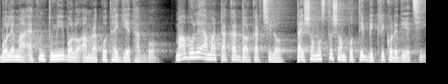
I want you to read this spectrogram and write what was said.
বলে, মা, এখন তুমিই বলো, আমরা কোথায় গিয়ে থাকব? মা বলে আমার টাকার দরকার ছিল, তাই সমস্ত সম্পত্তির বিক্রি করে দিয়েছি।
